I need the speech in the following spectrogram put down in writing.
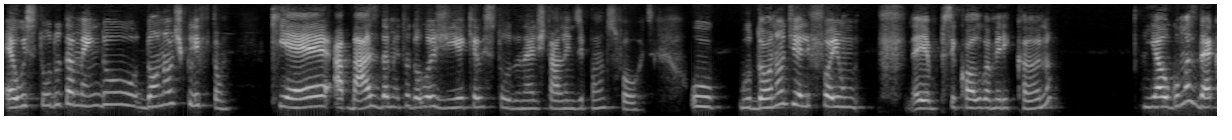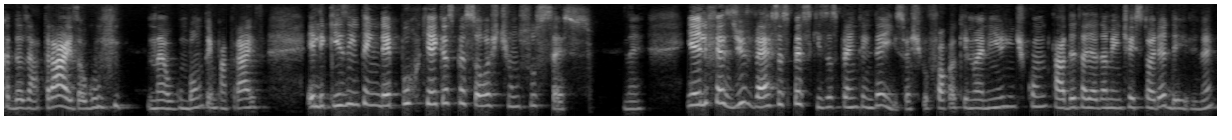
é o estudo também do Donald Clifton, que é a base da metodologia que eu estudo, né, de talentos e pontos fortes. O, o Donald, ele foi um é, psicólogo americano e algumas décadas atrás, algum, né, algum bom tempo atrás, ele quis entender por que, que as pessoas tinham sucesso, né? E ele fez diversas pesquisas para entender isso. Acho que o foco aqui não é nem a gente contar detalhadamente a história dele, né?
